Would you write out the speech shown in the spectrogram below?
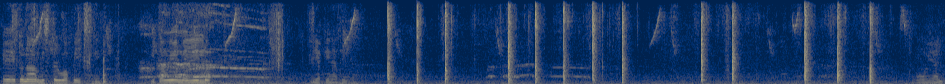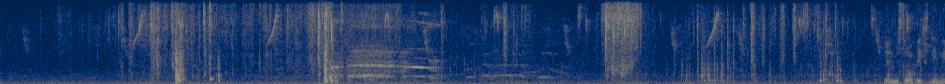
Kaya ito na, Mr. Wapi XD. Kita mo yan, may yellow. Iyakin natin. O, yan. Yan, Mr. Wapi XD. May,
